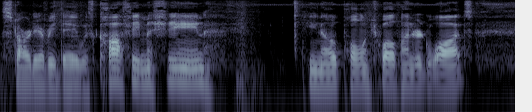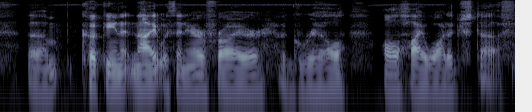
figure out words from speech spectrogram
Start every day with coffee machine, you know, pulling 1200 watts, um, cooking at night with an air fryer, a grill, all high wattage stuff.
